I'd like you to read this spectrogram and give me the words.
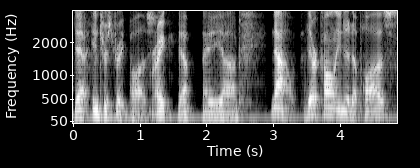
Yeah, interest rate pause. Right. Yep. They, uh, now they're calling it a pause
